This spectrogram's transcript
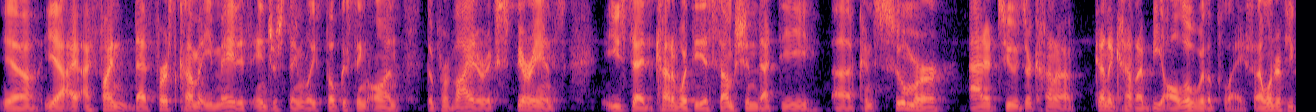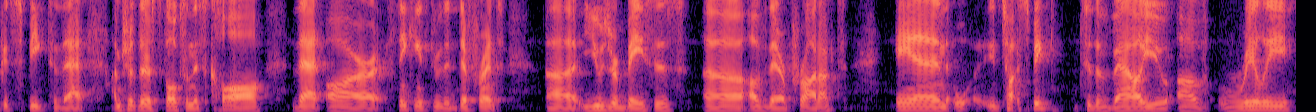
Yeah, yeah. I, I, find that first comment you made is interesting, really focusing on the provider experience you said kind of with the assumption that the uh, consumer attitudes are kind of going to kind of be all over the place. I wonder if you could speak to that. I'm sure there's folks on this call that are thinking through the different uh, user bases uh, of their product, and talk, speak to the value of really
